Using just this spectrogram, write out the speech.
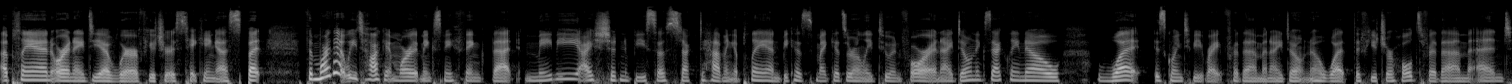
a plan or an idea of where our future is taking us. But the more that we talk it more it makes me think that maybe I shouldn't be so stuck to having a plan because my kids are only 2 and 4 and I don't exactly know what is going to be right for them and I don't know what the future holds for them and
